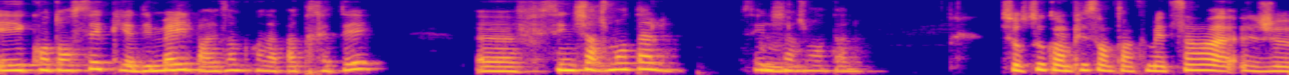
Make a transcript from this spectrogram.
Et quand on sait qu'il y a des mails, par exemple, qu'on n'a pas traités, c'est une charge mentale. C'est une mm. charge mentale. Surtout qu'en plus, en tant que médecin, euh,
